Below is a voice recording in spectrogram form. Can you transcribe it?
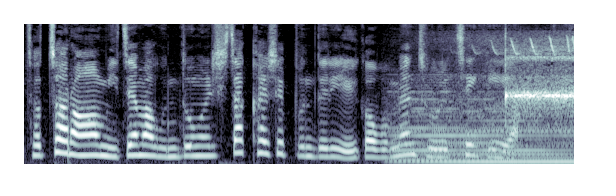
저처럼 이제 막 운동을 시작하실 분들이 읽어보면 좋을 책이에요.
